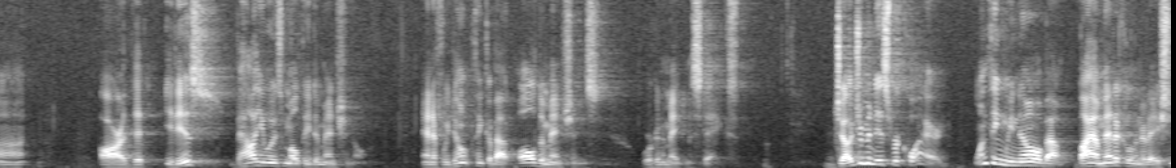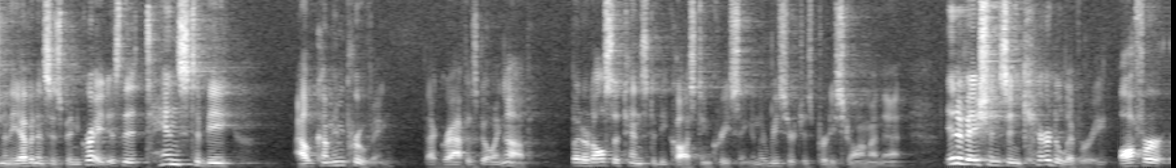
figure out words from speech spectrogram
uh, are that it is, value is multidimensional. And if we don't think about all dimensions, we're going to make mistakes. Judgment is required. One thing we know about biomedical innovation, and the evidence has been great, is that it tends to be outcome improving. That graph is going up, but it also tends to be cost increasing, and the research is pretty strong on that. Innovations in care delivery offer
